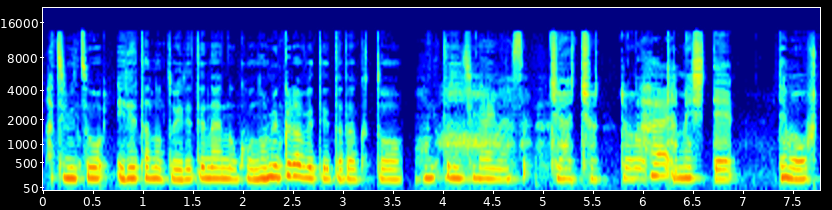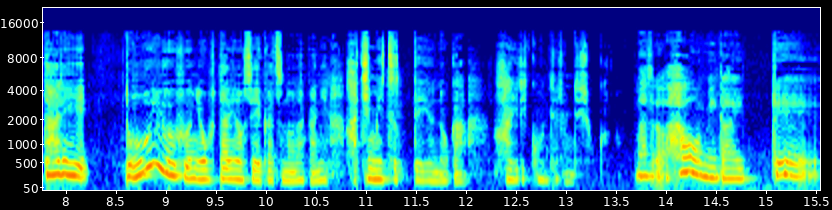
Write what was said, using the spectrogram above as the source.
蜂蜜を入れたのと入れてないのをこう飲み比べていただくと、本当に違います。じゃあちょっとはい試して、でもお二人、どういうふうにお二人の生活の中に蜂蜜っていうのが入り込んでるんでしょうか？まず歯を磨いて、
